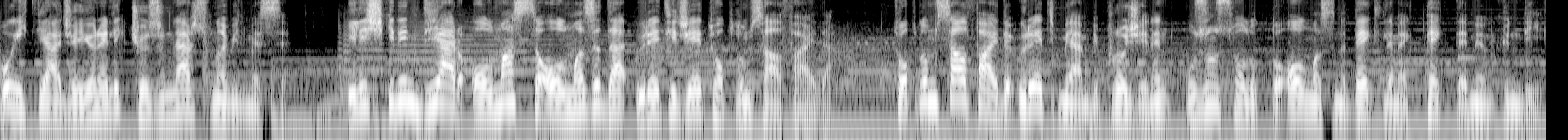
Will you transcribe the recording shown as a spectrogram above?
bu ihtiyaca yönelik çözümler sunabilmesi. İlişkinin diğer olmazsa olmazı da üreteceği toplumsal fayda. Toplumsal fayda üretmeyen bir projenin uzun soluklu olmasını beklemek pek de mümkün değil.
